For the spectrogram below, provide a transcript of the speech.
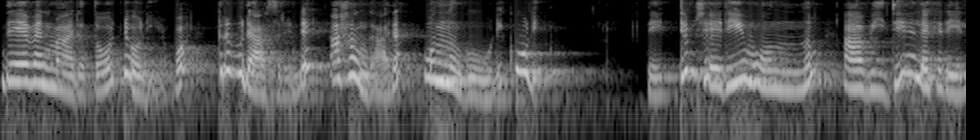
ദേവന്മാരെ തോറ്റോടിയപ്പോൾ ത്രിപുരാസുരന്റെ അഹങ്കാരം ഒന്നും കൂടി കൂടി. തെറ്റും ശരിയും ഒന്നും ആ വിജയലഹരിയിൽ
